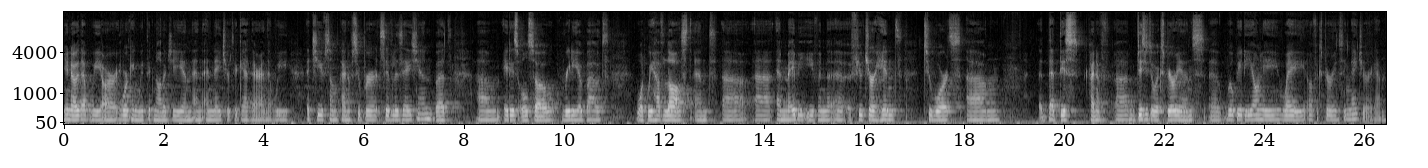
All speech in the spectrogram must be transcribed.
you know that we are working with technology and, and, and nature together and that we achieve some kind of super civilization. But um, it is also really about what we have lost and uh, uh, and maybe even a, a, future hint towards um, that this kind of um, digital experience uh, will be the only way of experiencing nature again.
